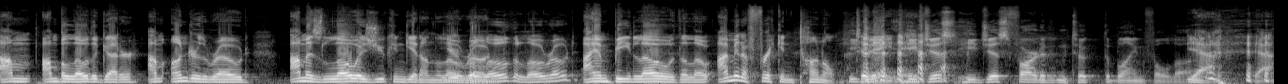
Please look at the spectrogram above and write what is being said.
I'm I'm below the gutter. I'm under the road. I'm as low as you can get on the low You're road. below the low road? I am below the low. I'm in a freaking tunnel He today. did, he just he just farted and took the blindfold off. yeah, yeah.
